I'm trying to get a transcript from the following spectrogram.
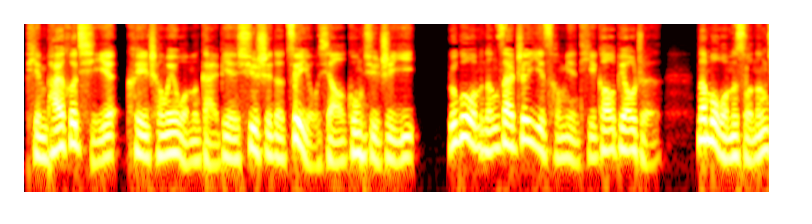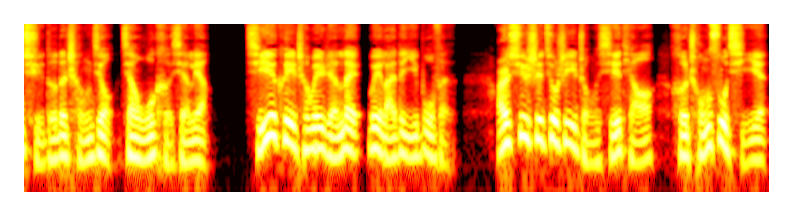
品牌和企业可以成为我们改变叙事的最有效工具之一。如果我们能在这一层面提高标准，那么我们所能取得的成就将无可限量。企业可以成为人类未来的一部分，而叙事就是一种协调和重塑企业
